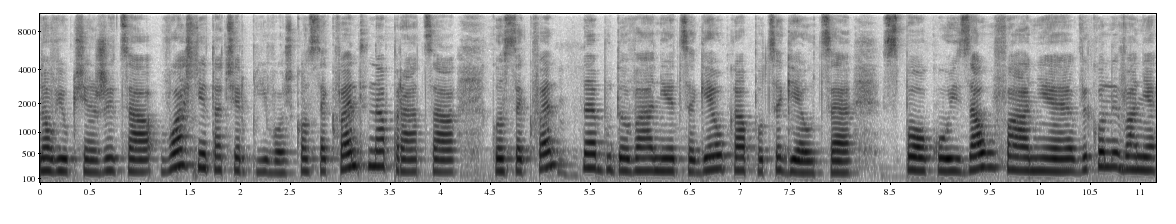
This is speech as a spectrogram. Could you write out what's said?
nowiu księżyca właśnie ta cierpliwość, konsekwentna praca, konsekwentne budowanie cegiełka po cegiełce, spokój, zaufanie, wykonywanie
